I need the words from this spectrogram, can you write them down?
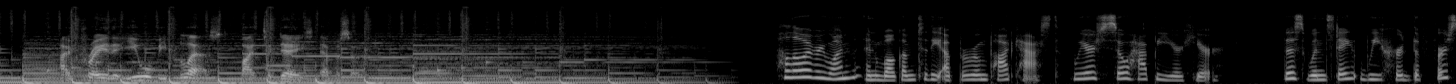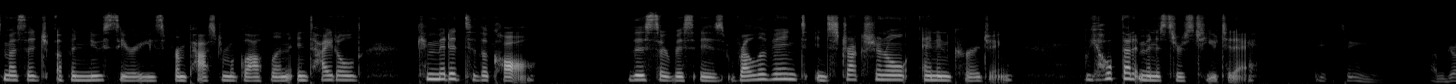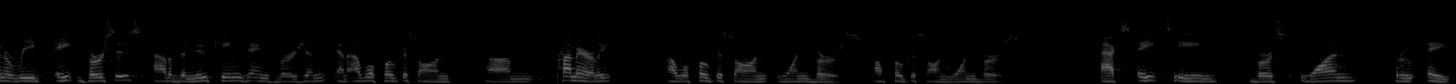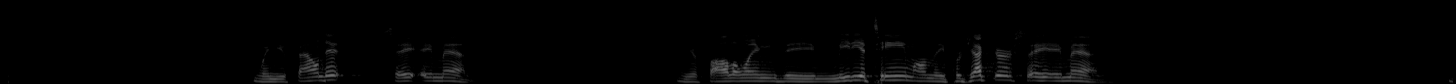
I pray that you will be blessed by today's episode. Hello, everyone, and welcome to the Upper Room Podcast. We are so happy you're here. This Wednesday, we heard the first message of a new series from Pastor McLaughlin entitled Committed to the Call. This service is relevant, instructional, and encouraging. We hope that it ministers to you today. 18. I'm going to read eight verses out of the New King James Version, and I will focus on um, primarily, I will focus on one verse. I'll focus on one verse. Acts 18, verse 1 through 8. When you found it, say amen. When you're following the media team on the projector, say amen.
